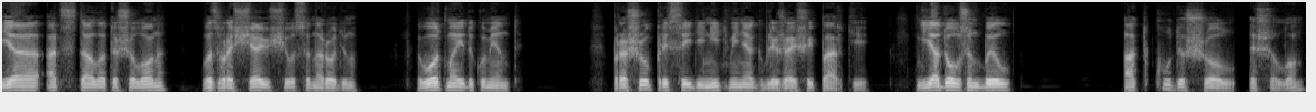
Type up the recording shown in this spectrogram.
Я отстал от эшелона, возвращающегося на родину. Вот мои документы. Прошу присоединить меня к ближайшей партии. Я должен был... Откуда шел эшелон?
